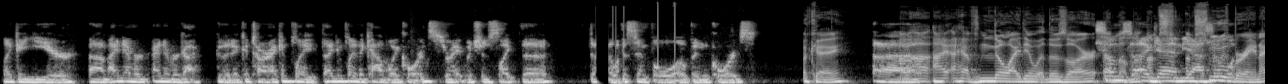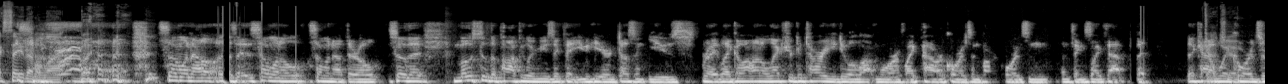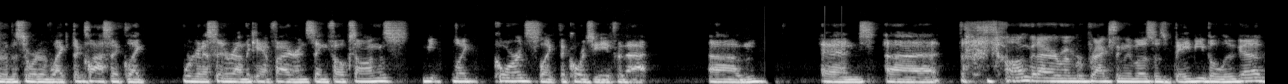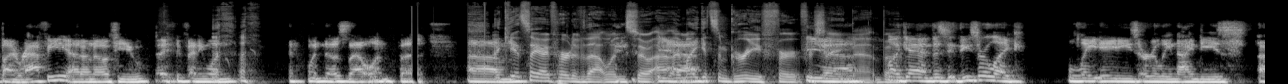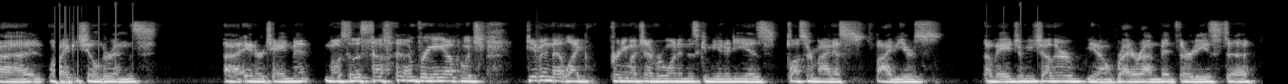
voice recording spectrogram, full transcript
like a year. Um, I never I never got good at guitar. I can play I can play the cowboy chords, right, which is like the the, the simple open chords. Okay. Uh, I, I, have no idea what those are. Some, I'm, I'm, again, I'm, yeah, smooth someone, brain. I say that a lot, but someone else, someone, someone out there, will, so that most of the popular music that you hear doesn't use right. Like on electric guitar, you do a lot more of like power chords and bar chords and, and things like that. But the cowboy gotcha. chords are the sort of like the classic, like we're gonna sit around the campfire and sing folk songs, like chords, like the chords you need for that. Um, and uh, the song that I remember practicing the most was "Baby Beluga" by Raffi. I don't know if you, if anyone anyone knows that one, but um, I can't say I've heard of that one, so I, I might get some grief for, for saying that. But well, again, this, these are like late '80s, early '90s, uh, like children's uh, entertainment. Most of the stuff that I'm bringing up, which, given that like pretty much everyone in this community is plus or minus five years of age of each other, you know, right around mid 30s to.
